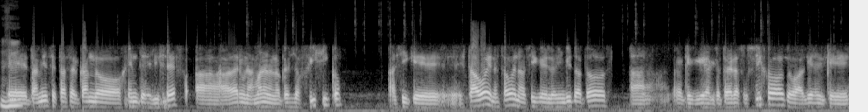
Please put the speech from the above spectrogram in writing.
Eh, también se está acercando gente del ICEF a dar una mano en lo que es lo físico, así que está bueno, está bueno, así que los invito a todos a, que, que, traer a sus hijos o a aquel que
